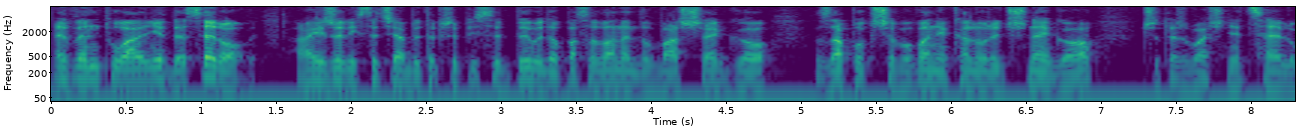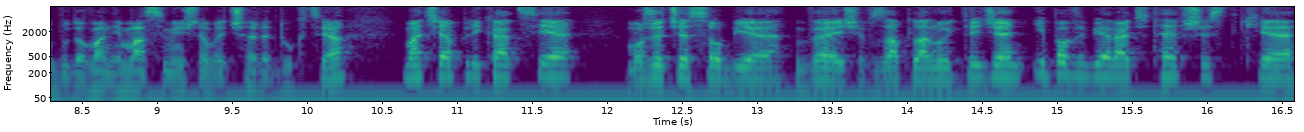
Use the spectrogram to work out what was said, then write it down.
ewentualnie deserowy. A jeżeli chcecie, aby te przepisy były dopasowane do waszego zapotrzebowania kalorycznego, czy też właśnie celu budowania masy mięśniowej czy redukcja, macie aplikację, możecie sobie wejść w zaplanuj tydzień i powybierać te wszystkie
